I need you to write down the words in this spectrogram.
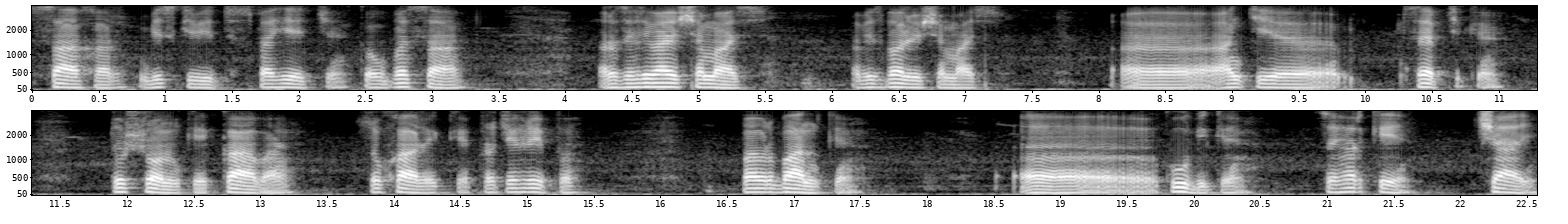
сахар, бісквіт, спагетті, ковбаса, розігріваюча мазь, обезболююча мазь, е, антисептики, тушонки, кава, сухарики, протигрипу, павербанки, е, кубики, цигарки, чай,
